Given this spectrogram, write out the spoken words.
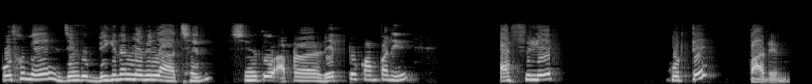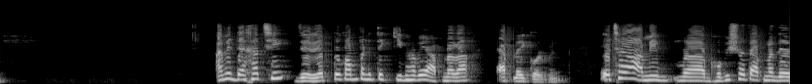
প্রথমে যেহেতু বিগিনার লেভেলে আছেন সেহেতু আপনারা রেপটো কোম্পানির অ্যাফিলিয়েট করতে পারেন। আমি দেখাচ্ছি যে রেপটো কোম্পানিতে কীভাবে আপনারা অ্যাপ্লাই করবেন। এছাড়া আমি ভবিষ্যতে আপনাদের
